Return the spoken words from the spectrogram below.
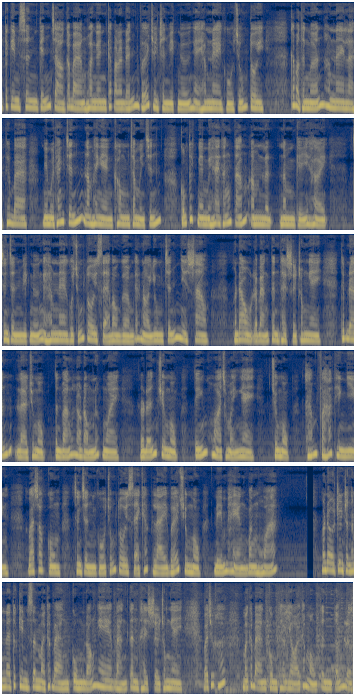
Hello, tôi Kim xin kính chào các bạn. Hoan nghênh các bạn đã đến với chương trình Việt ngữ ngày hôm nay của chúng tôi. Các bạn thân mến, hôm nay là thứ ba, ngày 10 tháng 9 năm 2019, cũng tức ngày 12 tháng 8 âm lịch năm kỷ hợi. Chương trình Việt ngữ ngày hôm nay của chúng tôi sẽ bao gồm các nội dung chính như sau. Mở đầu là bản tin thời sự trong ngày, tiếp đến là chuyên mục tin vắn lao động nước ngoài, rồi đến chuyên mục tiếng hoa cho mỗi ngày, chuyên mục khám phá thiên nhiên và sau cùng chương trình của chúng tôi sẽ khép lại với chuyên mục điểm hẹn văn hóa. Mở đầu chương trình hôm nay Thúy Kim xin mời các bạn cùng đón nghe bản tin thời sự trong ngày và trước hết mời các bạn cùng theo dõi các mẫu tin tóm lược.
